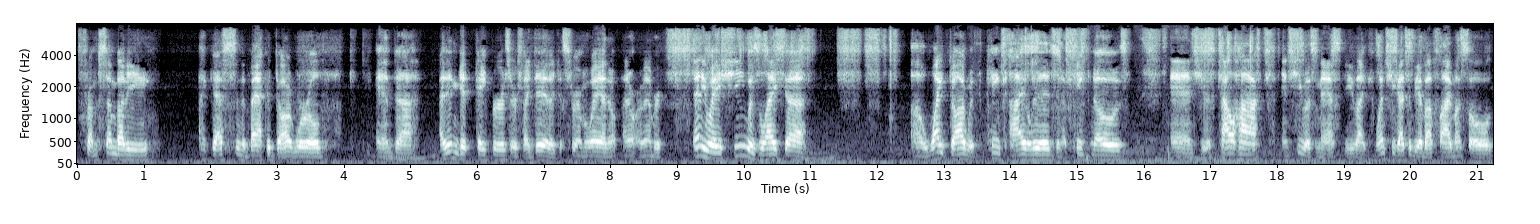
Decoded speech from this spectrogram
from somebody, I guess, in the back of Dog World, and uh, I didn't get papers, or if I did, I just threw them away. I don't I don't remember. Anyway, she was like. Uh, a white dog with pink eyelids and a pink nose and she was cowhocked and she was nasty. Like once she got to be about five months old,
